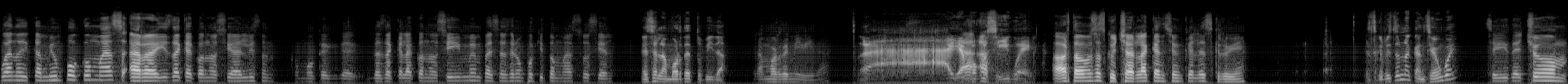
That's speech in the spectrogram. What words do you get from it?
bueno, y cambió un poco más a raíz de que conocí a Alison. Como que eh, desde que la conocí me empecé a ser un poquito más social. Es el amor de tu vida. El amor de mi vida. Ah, ya Ah, poco ah. sí, güey. Ahorita vamos a escuchar la canción que le escribí. ¿Escribiste una canción, güey? Sí, de hecho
